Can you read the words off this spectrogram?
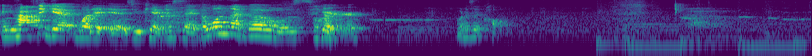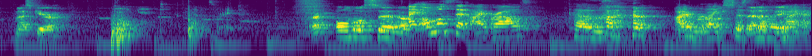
And you have to get what it is. You can't just say the one that goes Okay. here. What is it called? Mascara. Dang it. That is right. I almost said. Uh, I almost said eyebrows because I eyebrows. like to Is that a thing? my.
